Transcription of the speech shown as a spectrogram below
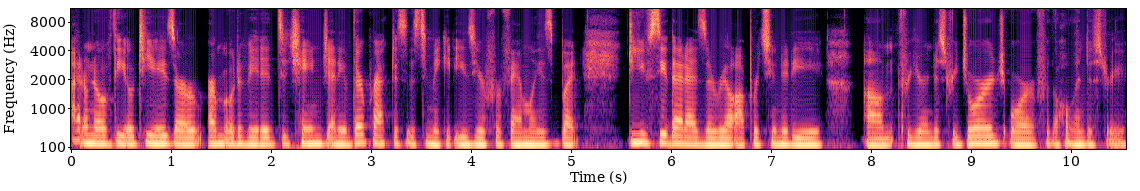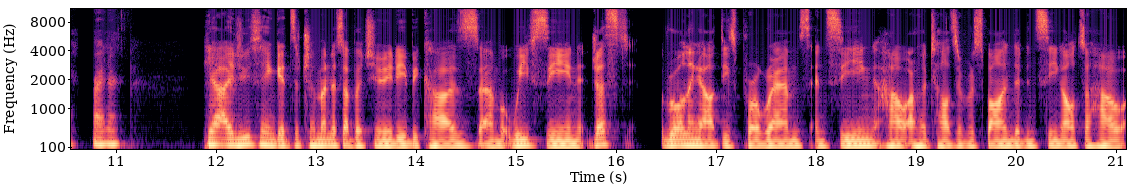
I don't know if the OTAs are are motivated to change any of their practices to make it easier for families, but do you see that as a real opportunity um, for your industry, George, or for the whole industry, Rainer? Yeah, I do think it's a tremendous opportunity because um, we've seen just rolling out these programs and seeing how our hotels have responded and seeing also how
